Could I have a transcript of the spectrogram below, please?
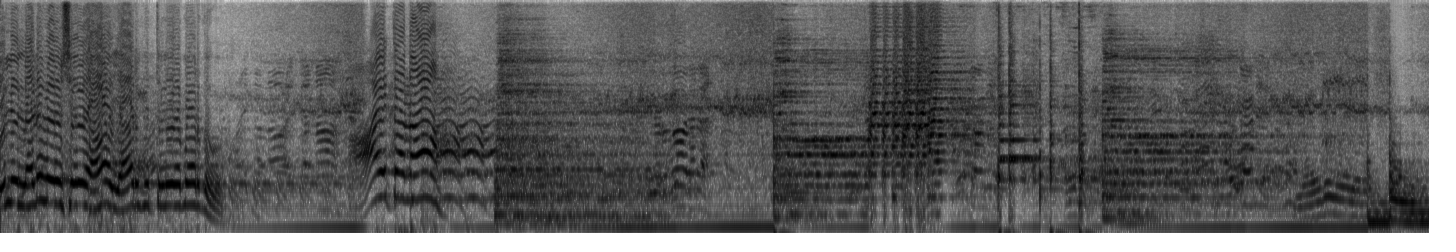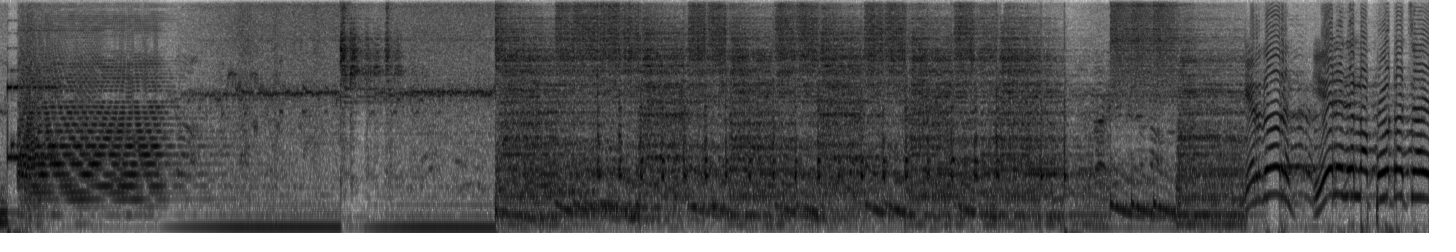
ಇಲ್ಲಿ ನಡೆದ ವಿಷಯ ಯಾರಿಗೂ ತಿಳಿಯಬಾರದು? ಆಯ್ತಣ್ಣ. ಏನಿದೆಲ್ಲ ಫೋಟೋ ಚೈ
